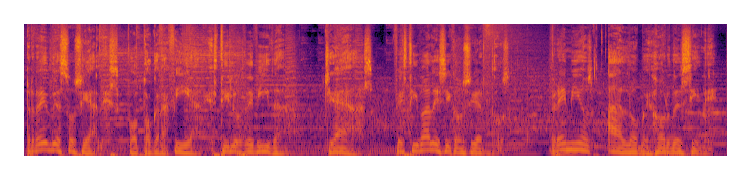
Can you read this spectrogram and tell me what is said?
redes sociales, fotografía, estilos de vida, jazz, festivales y conciertos, premios a lo mejor del cine.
